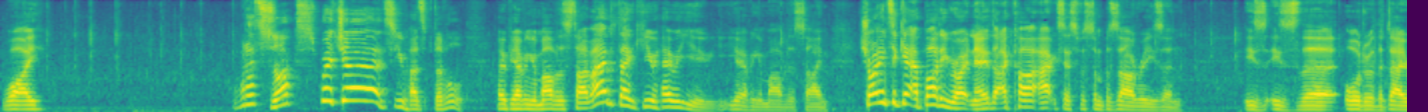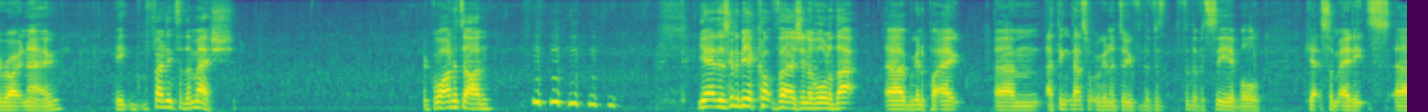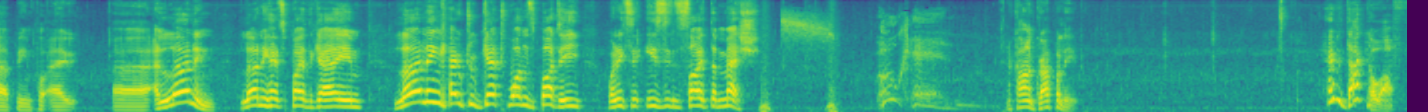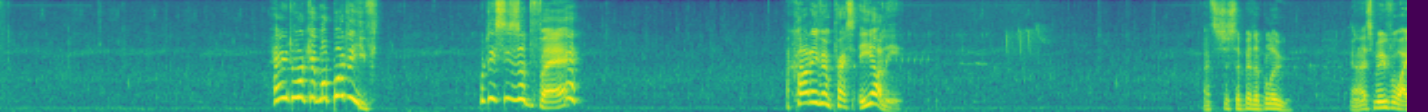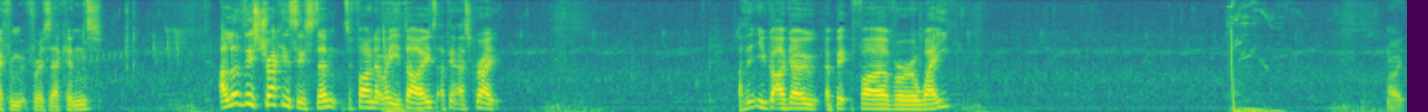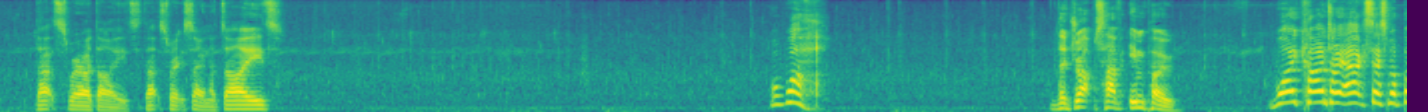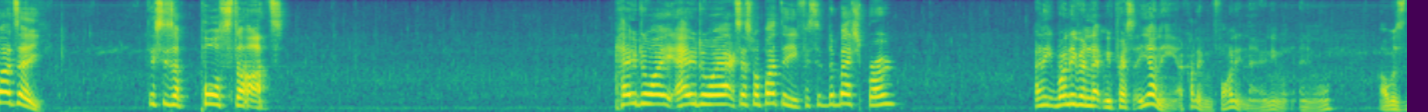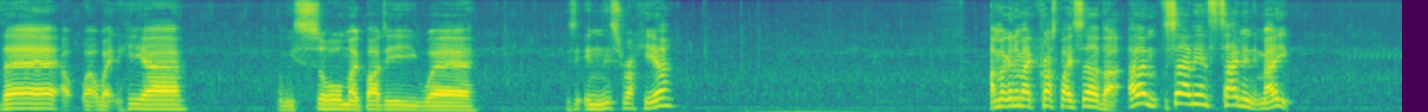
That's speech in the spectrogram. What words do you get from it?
Why? Well, that sucks. Richards! You hospitable. Hope you're having a marvellous time. And thank you. How are you? You're having a marvellous time. Trying to get a body right now that I can't access for some bizarre reason. Is is the order of the day right now. It fell into the mesh. Iguanodon. yeah, there's going to be a cut version of all of that. Uh, we're going to put out. Um, I think that's what we're going to do for the for the foreseeable. Get some edits uh, being put out uh, and learning, learning how to play the game, learning how to get one's body when it is inside the mesh. Spoken. I can't grapple it. How did that go off? How do I get my body? Well, this isn't fair. I can't even press E on it. That's just a bit of blue. Now let's move away from it for a second. I love this tracking system to find out where you died. I think that's great. I think you've got to go a bit further away. Right, that's where I died. That's where it's saying I died. Oh, what? The drops have impo. Why can't I access my buddy? This is a poor start. How do I how do I access my buddy if it's in the mesh, bro? And it won't even let me press on. I can't even find it now anymore. I was there. Well, I went here, and we saw my buddy. Where is it in this rack here? Am I going to make a crossplay server? Um, certainly entertaining it, mate.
